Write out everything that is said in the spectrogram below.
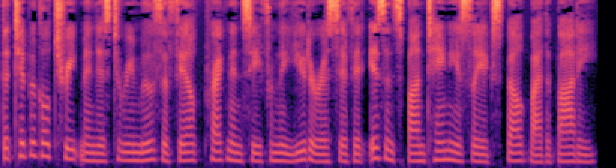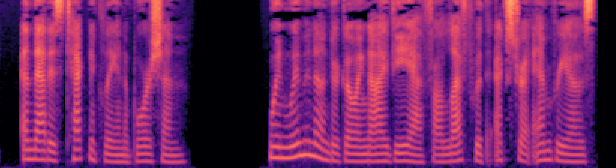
the typical treatment is to remove the failed pregnancy from the uterus if it isn't spontaneously expelled by the body, and that is technically an abortion. When women undergoing IVF are left with extra embryos,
